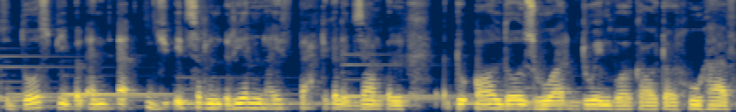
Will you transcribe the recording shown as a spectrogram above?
so those people and uh, it's a real life practical example to all those who are doing workout or who have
